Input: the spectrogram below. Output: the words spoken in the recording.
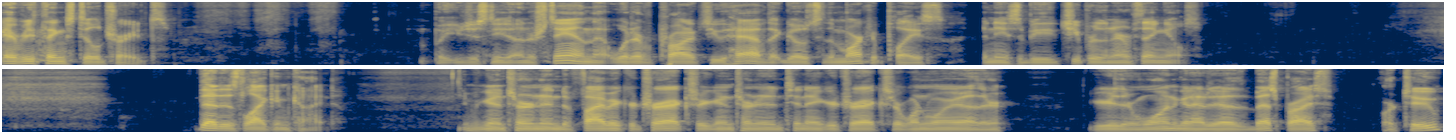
Everything still trades. But you just need to understand that whatever product you have that goes to the marketplace it needs to be cheaper than everything else. That is like in kind. If you're going to turn into five acre tracks or you're going to turn into 10 acre tracks or one way or other, you're either one, going to have to have the best price, or two,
